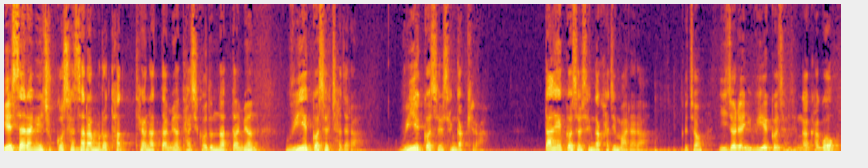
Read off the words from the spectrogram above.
옛사람이 죽고 새 사람으로 태어났다면 다시 거듭났다면 위의 것을 찾아라. 위의 것을 생각해라. 땅의 것을 생각하지 말아라. 그렇죠? 2절에 위의 것을 생각하고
